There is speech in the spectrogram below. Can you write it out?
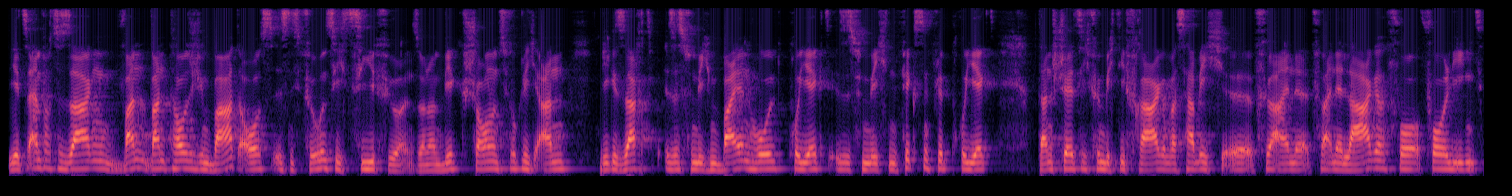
jetzt einfach zu sagen, wann, wann tausche ich ein Bad aus, ist für uns nicht zielführend, sondern wir schauen uns wirklich an, wie gesagt, ist es für mich ein Buy-and-Hold-Projekt, ist es für mich ein Fix-and-Flip-Projekt, dann stellt sich für mich die Frage, was habe ich äh, für eine, für eine Lage vor, vorliegend,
